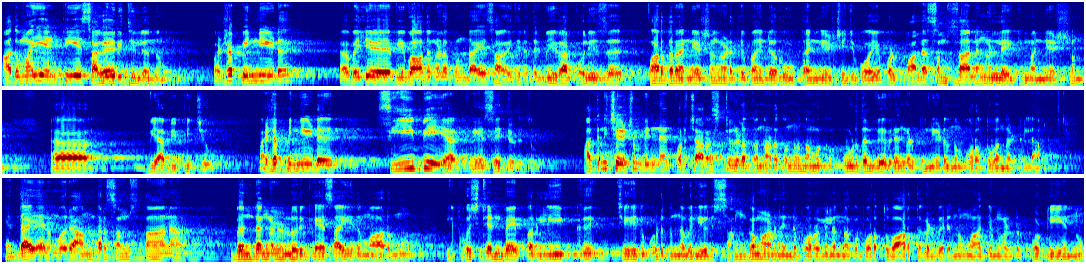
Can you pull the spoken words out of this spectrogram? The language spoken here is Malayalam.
അതുമായി എൻ ടി എ സഹകരിച്ചില്ലെന്നും പക്ഷെ പിന്നീട് വലിയ വിവാദങ്ങളൊക്കെ ഉണ്ടായ സാഹചര്യത്തിൽ ബീഹാർ പോലീസ് ഫർദർ അന്വേഷണം നടത്തിയപ്പോൾ അതിന്റെ റൂട്ട് അന്വേഷിച്ച് പോയപ്പോൾ പല സംസ്ഥാനങ്ങളിലേക്കും അന്വേഷണം വ്യാപിപ്പിച്ചു. പക്ഷെ പിന്നീട് സി ബി ഐ ആ കേസ് ഏറ്റെടുത്തു അതിനുശേഷം പിന്നെ കുറച്ച് അറസ്റ്റുകളൊക്കെ നടക്കുന്നു. നമുക്ക് കൂടുതൽ വിവരങ്ങൾ പിന്നീടൊന്നും പുറത്തു വന്നിട്ടില്ല. എന്തായാലും ഒരു അന്തർ സംസ്ഥാന ബന്ധങ്ങളുള്ളൊരു കേസായി ഇത് മാറുന്നു. ഈ ക്വസ്റ്റ്യൻ പേപ്പർ ലീക്ക് ചെയ്തു കൊടുക്കുന്ന വലിയൊരു സംഘമാണ് ഇതിന്റെ പുറകിലെന്നൊക്കെ പുറത്ത് വാർത്തകൾ വരുന്നു മാധ്യമങ്ങൾ റിപ്പോർട്ട് ചെയ്യുന്നു.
